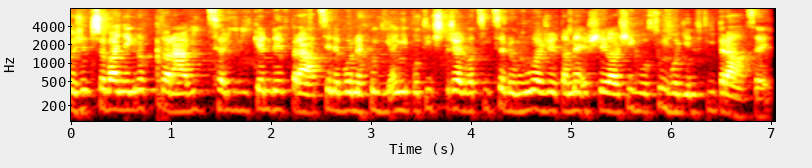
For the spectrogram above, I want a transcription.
to, že třeba někdo tráví celý víkendy v práci nebo nechodí ani po té 24 domů a že tam je ještě dalších 8 hodin v té práci,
